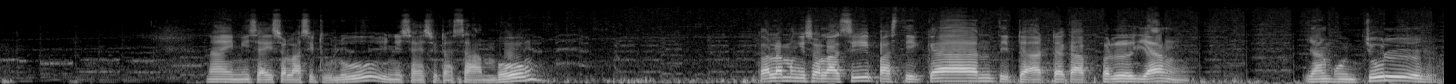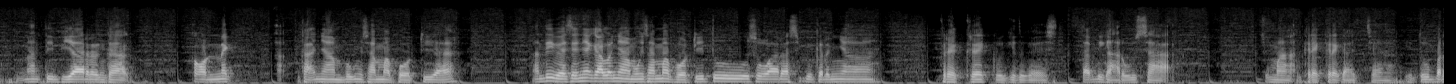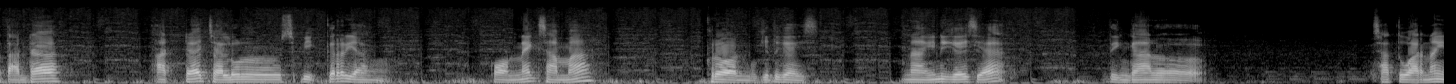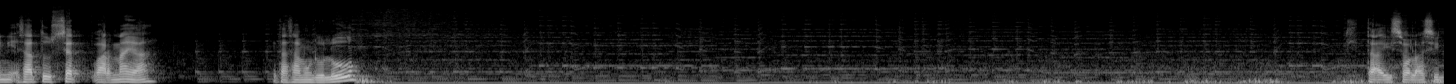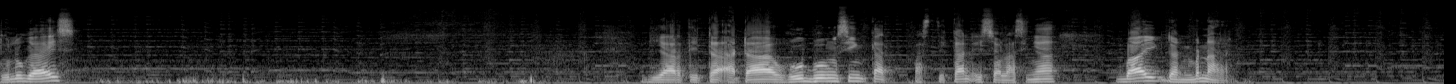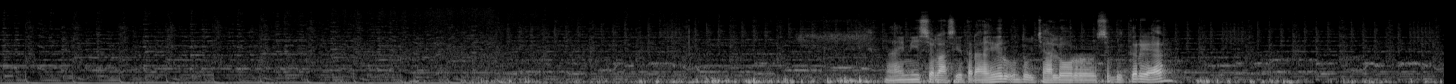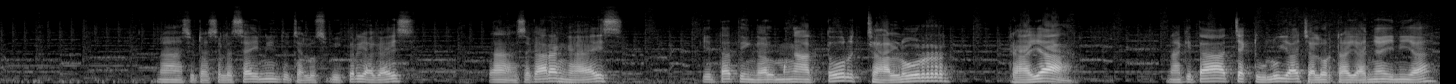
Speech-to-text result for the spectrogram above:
Nah ini saya isolasi dulu ini saya sudah sambung. Kalau mengisolasi pastikan tidak ada kabel yang yang muncul. Nanti biar enggak connect enggak nyambung sama body ya. Nanti biasanya kalau nyambung sama body itu suara speakernya grek-grek begitu guys. Tapi nggak rusak cuma grek-grek aja. Itu pertanda ada jalur speaker yang connect sama ground begitu guys. Nah ini guys ya. Tinggal satu warna ini satu set warna ya. Kita sambung dulu. Kita isolasi dulu guys biar tidak ada hubung singkat pastikan isolasinya baik dan benar. Nah ini isolasi terakhir untuk jalur speaker ya. Nah sudah selesai ini untuk jalur speaker ya guys. Nah sekarang guys kita tinggal mengatur jalur daya nah kita cek dulu ya jalur dayanya ini ya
